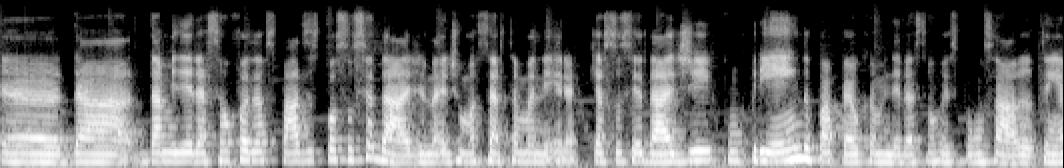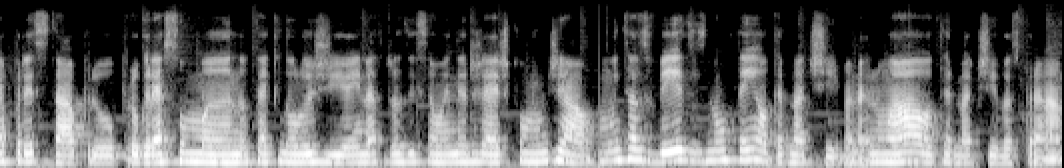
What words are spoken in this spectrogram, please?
é, da, da mineração fazer as pazes com a sociedade, né, de uma certa maneira, que a sociedade compreenda o papel que a mineração responsável tem a prestar para o progresso humano, tecnologia e na transição energética mundial. Muitas vezes não tem alternativa, né, não há alternativas para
